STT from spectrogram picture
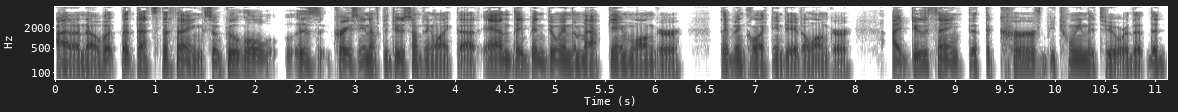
I don't know, but but that's the thing. So Google is crazy enough to do something like that, and they've been doing the map game longer. They've been collecting data longer. I do think that the curve between the two, or the the,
